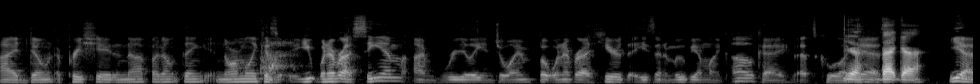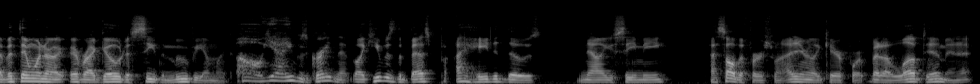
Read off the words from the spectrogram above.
I don't appreciate enough. I don't think normally because whenever I see him, I really enjoy him. But whenever I hear that he's in a movie, I'm like, oh, okay, that's cool. I yeah, guess. that guy. Yeah, but then whenever I go to see the movie, I'm like, oh yeah, he was great in that. Like he was the best. I hated those. Now you see me. I saw the first one. I didn't really care for it, but I loved him in it.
